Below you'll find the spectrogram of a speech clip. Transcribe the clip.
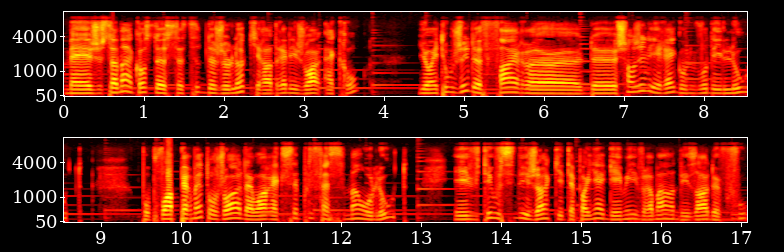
Mais justement, à cause de ce type de jeu-là qui rendrait les joueurs accros, ils ont été obligés de faire euh, de changer les règles au niveau des loots pour pouvoir permettre aux joueurs d'avoir accès plus facilement aux loot et éviter aussi des gens qui étaient pognés à gamer vraiment des heures de fou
